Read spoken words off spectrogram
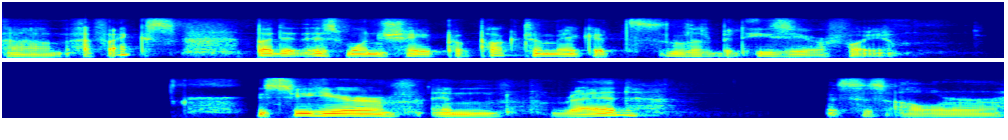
um, FX, but it is one shade per puck to make it a little bit easier for you. You see here in red, this is our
